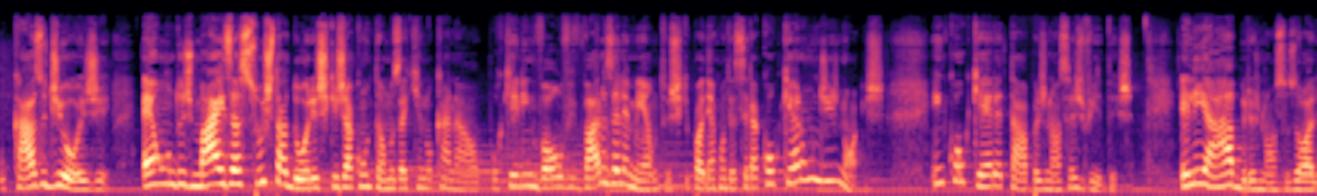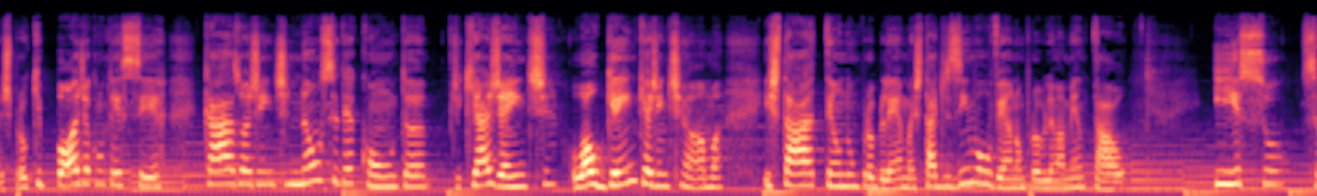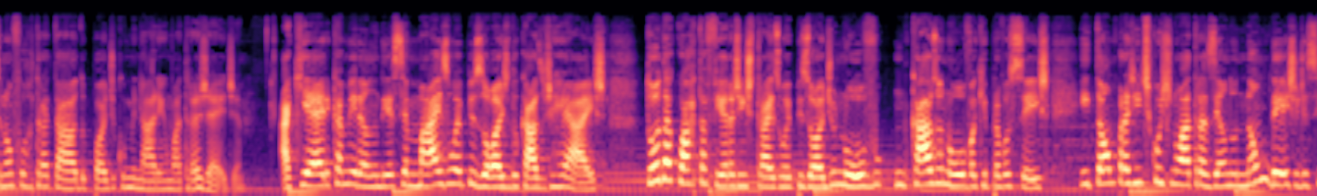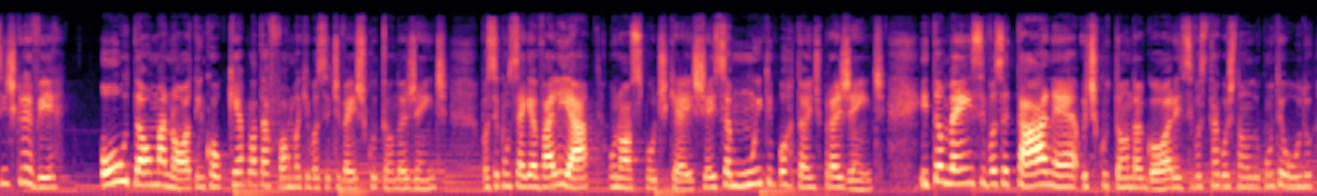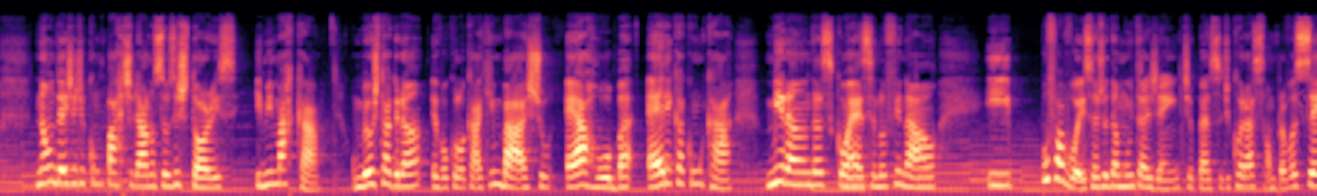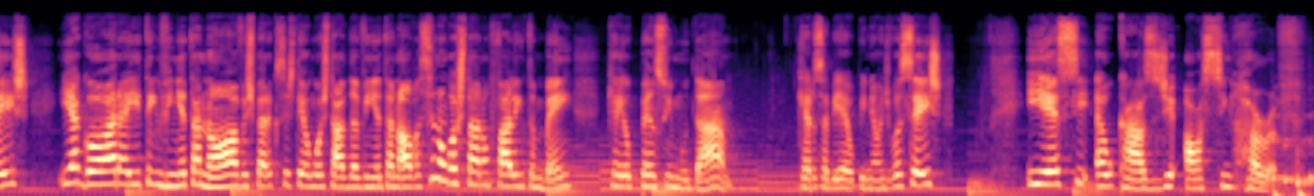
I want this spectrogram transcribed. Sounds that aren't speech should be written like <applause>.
O caso de hoje é um dos mais assustadores que já contamos aqui no canal, porque ele envolve vários elementos que podem acontecer a qualquer um de nós, em qualquer etapa de nossas vidas. Ele abre os nossos olhos para o que pode acontecer caso a gente não se dê conta de que a gente, ou alguém que a gente ama, está tendo um problema, está desenvolvendo um problema mental. E isso, se não for tratado, pode culminar em uma tragédia. Aqui é Erika Miranda e esse é mais um episódio do Casos Reais. Toda quarta-feira a gente traz um episódio novo, um caso novo aqui para vocês. Então, para a gente continuar trazendo, não deixe de se inscrever ou dar uma nota em qualquer plataforma que você estiver escutando a gente. Você consegue avaliar o nosso podcast. Isso é muito importante para a gente. E também, se você está né, escutando agora e se você está gostando do conteúdo, não deixe de compartilhar nos seus stories e me marcar. O meu Instagram, eu vou colocar aqui embaixo, é arroba Mirandas com S no final. E, por favor, isso ajuda muito a gente. Eu peço de coração para vocês. E agora aí tem vinheta nova. Espero que vocês tenham gostado da vinheta nova. Se não gostaram, falem também, que aí eu penso em mudar. Quero saber a opinião de vocês. E esse é o caso de Austin Horroff.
